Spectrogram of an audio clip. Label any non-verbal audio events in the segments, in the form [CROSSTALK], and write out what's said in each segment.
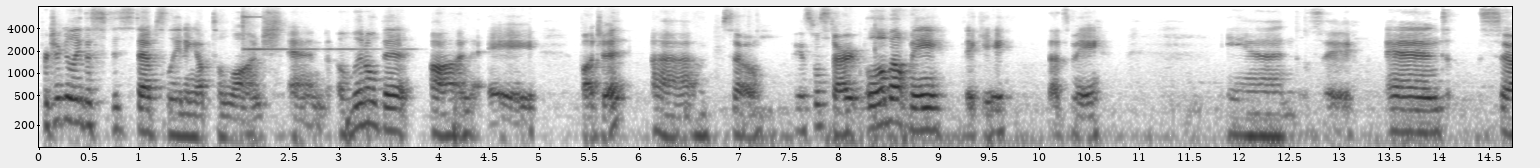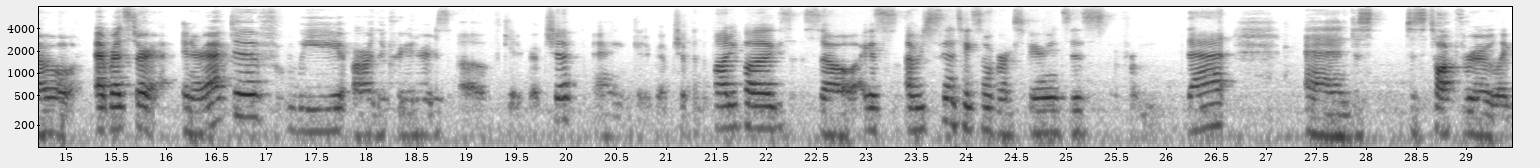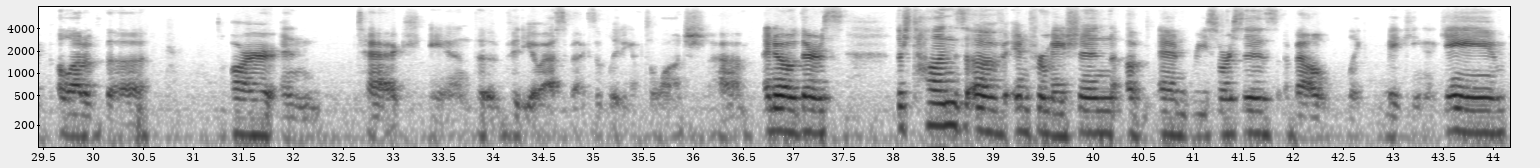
particularly the, the steps leading up to launch, and a little bit on a budget um, so I guess we'll start. A little about me, Vicky. That's me. And let's see. And so at Red Star Interactive, we are the creators of Get a Grip Chip and Get a Grip Chip and the Body Bugs. So I guess I'm just going to take some of our experiences from that and just just talk through like a lot of the art and tech and the video aspects of leading up to launch. Um, I know there's there's tons of information of, and resources about like making a game,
